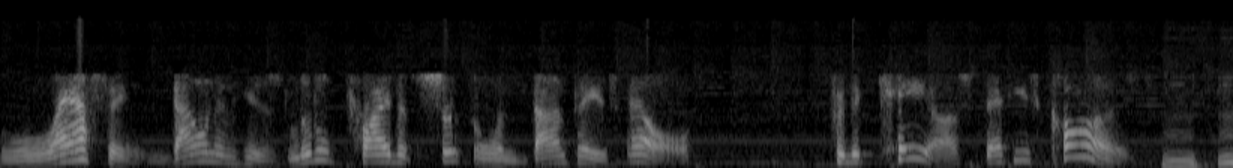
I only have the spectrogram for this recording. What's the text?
laughing down in his little private circle in Dante's hell for the chaos that he's caused. Mm-hmm.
